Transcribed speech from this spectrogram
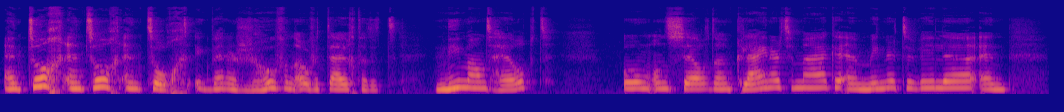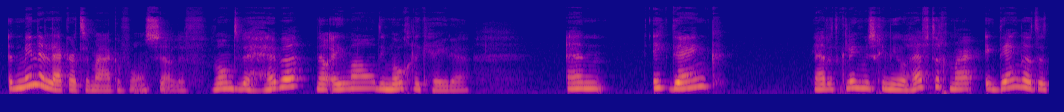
En toch, en toch, en toch. Ik ben er zo van overtuigd dat het niemand helpt om onszelf dan kleiner te maken en minder te willen en het minder lekker te maken voor onszelf. Want we hebben nou eenmaal die mogelijkheden. En ik denk, ja, dat klinkt misschien heel heftig, maar ik denk dat het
